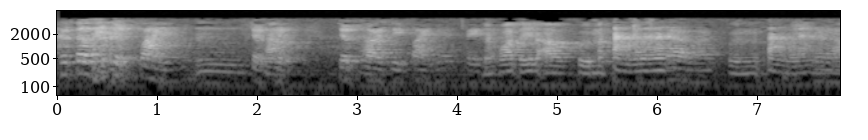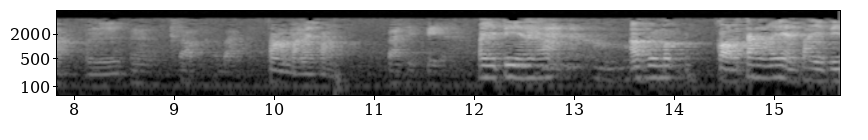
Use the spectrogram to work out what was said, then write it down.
คือต้องจุดไฟจุดจุดไฟสีไฟเนี่ย เป็นเพราะว่าตอนนี้เราเอาฟืนมาตั้งไว้แล้วนะฟืนตั้งมาแล้วนะครับตรงนี้ต้องต้องมาอะไรก่อนปาจิตีปาจิตีนะครับเอาฟืนมาก่อตั้งไว้อย่างปาจิตี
